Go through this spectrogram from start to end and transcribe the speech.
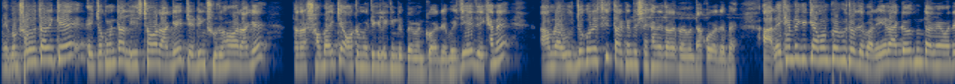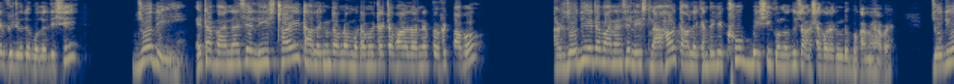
এবং ১৬ তারিখে এই টোকেনটা লিস্ট হওয়ার আগে ট্রেডিং শুরু হওয়ার আগে, তারা সবাইকে অটোমেটিক্যালি কিন্তু পেমেন্ট করে দেবে। যে যেখানে আমরা উইথড্র করেছি তার কিন্তু সেখানে তারা পেমেন্টটা করে দেবে। আর এখান থেকে কেমন প্রফিট হতে পারে এর আগেও কিন্তু আমি আমাদের ভিডিওতে বলে দিছি। যদি এটা বাইন্যান্সে লিস্ট হয় তাহলে কিন্তু আমরা মোটামুটি একটা ভালো ধরনের প্রফিট পাবো। আর যদি এটা বাইন্যান্সে লিস্ট না হয় তাহলে এখান থেকে খুব বেশি কোনো কিছু আশা করা কিন্তু বোকামি হবে। যদিও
